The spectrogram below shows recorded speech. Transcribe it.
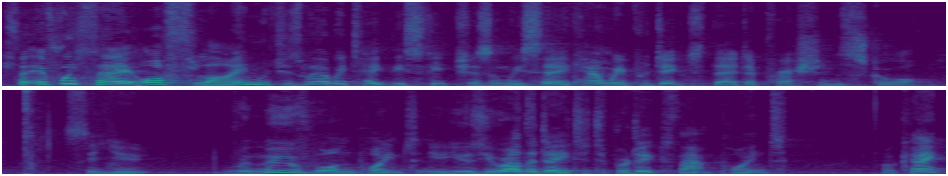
So if we say offline, which is where we take these features and we say, can we predict their depression score? So you remove one point and you use your other data to predict that point. Okay.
